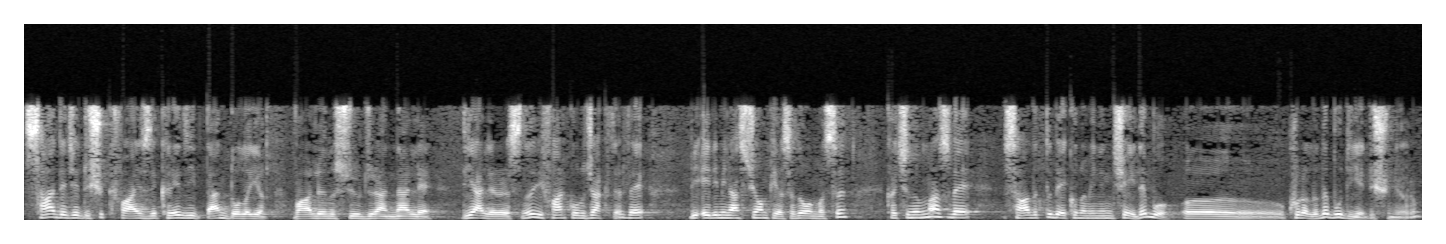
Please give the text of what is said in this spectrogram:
sadece düşük faizli krediden dolayı varlığını sürdürenlerle diğerleri arasında bir fark olacaktır ve bir eliminasyon piyasada olması kaçınılmaz ve sağlıklı bir ekonominin şeyi de bu, e, kuralı da bu diye düşünüyorum.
